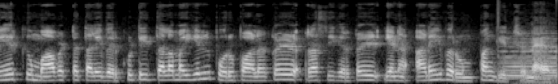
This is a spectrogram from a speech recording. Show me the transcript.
மேற்கு மாவட்ட தலைவர் குட்டி தலைமையில் பொறுப்பாளர்கள் ரசிகர்கள் என அனைவரும் பங்கேற்றனர்.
